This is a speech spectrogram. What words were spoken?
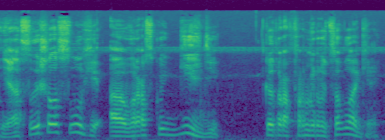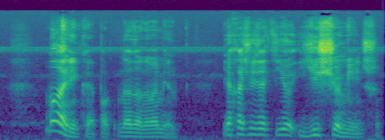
Я слышал слухи о воровской гильдии, которая формируется в лагере. Маленькая на данный момент. Я хочу взять ее еще меньше.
